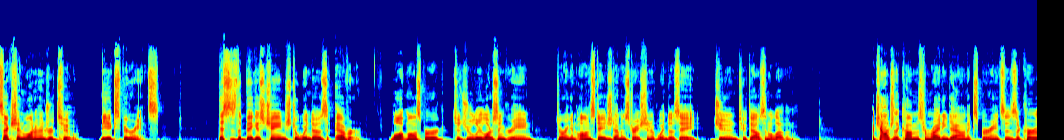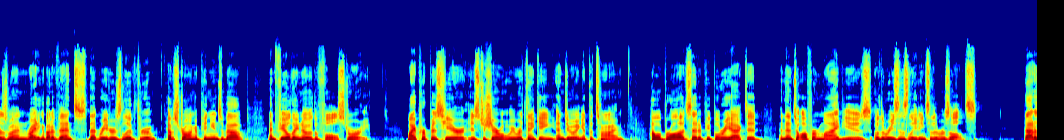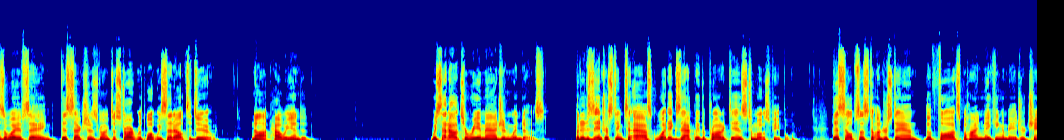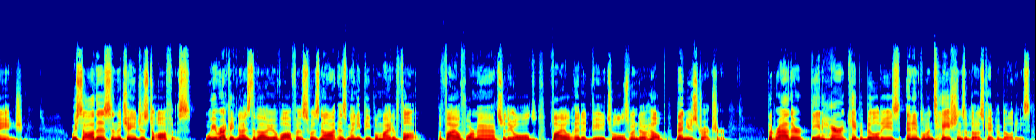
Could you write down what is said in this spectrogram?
Section 102 The Experience. This is the biggest change to Windows ever. Walt Mossberg to Julie Larson Green during an onstage demonstration of Windows 8, June 2011. A challenge that comes from writing down experiences occurs when writing about events that readers live through, have strong opinions about, and feel they know the full story. My purpose here is to share what we were thinking and doing at the time, how a broad set of people reacted, and then to offer my views of the reasons leading to the results. That is a way of saying this section is going to start with what we set out to do, not how we ended. We set out to reimagine Windows, but it is interesting to ask what exactly the product is to most people. This helps us to understand the thoughts behind making a major change. We saw this in the changes to Office. We recognized the value of Office was not as many people might have thought the file formats or the old File Edit View Tools window help menu structure, but rather the inherent capabilities and implementations of those capabilities.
